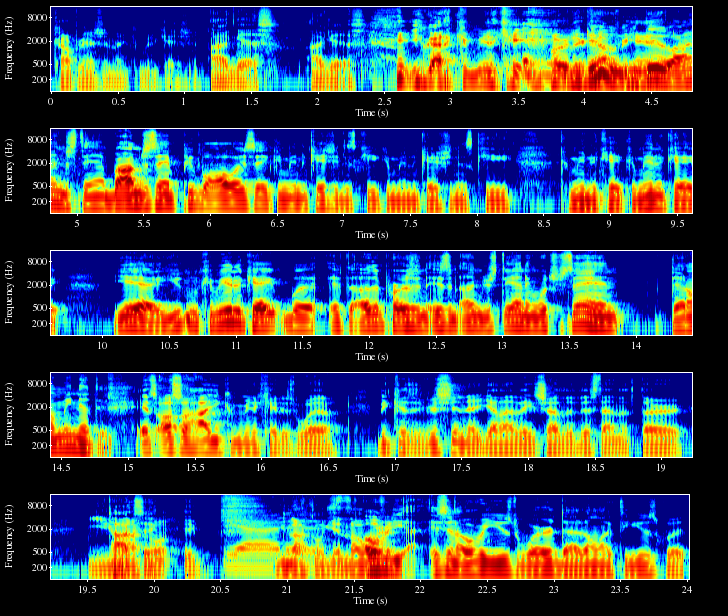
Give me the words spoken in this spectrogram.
comprehension and communication. I guess. I guess. you got to communicate in order You to do, comprehend. you do. I understand, but I'm just saying. People always say communication is key. Communication is key. Communicate, communicate. Yeah, you can communicate, but if the other person isn't understanding what you're saying, that don't mean nothing. It's also how you communicate as well. Because if you're sitting there yelling at each other, this, that, and the third, you're Toxic. not going. Yeah, it you're not going to get nowhere. Over, it's an overused word that I don't like to use, but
